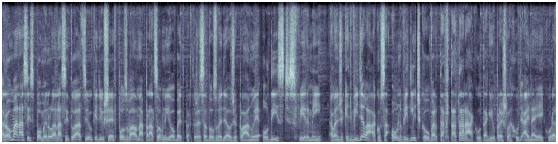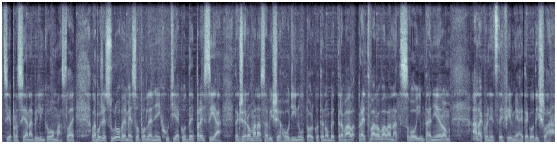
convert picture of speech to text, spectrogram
Romana si spomenula na situáciu, keď ju šéf pozval na pracovný obed, pretože sa dozvedel, že plánuje odísť z firmy, lenže keď videla, ako sa on vidličkou vrta v tataráku, tak ju prešla chuť aj na jej kuracie prsia na bylinkovom masle, lebo že surové meso podľa nej chutí ako depresia. Takže Romana sa vyše hodinu, toľko ten obed trval, pretvarovala nad svojim tanierom a nakoniec tej firmy aj tak odišla.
